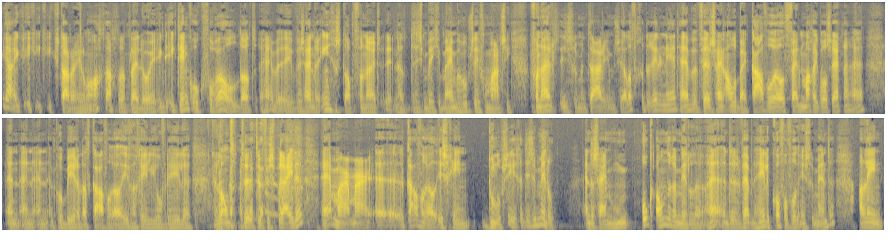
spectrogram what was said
Ja, ik, ik, ik, ik sta er helemaal achter, achter dat pleidooi. Ik, ik denk ook vooral dat hè, we, we zijn er ingestapt vanuit, en dat is een beetje mijn beroepsdeformatie, vanuit het instrumentarium zelf geredeneerd. Hè. We zijn allebei kavelruil-fan, mag ik wel zeggen. Hè. En, en, en, en proberen dat kavelruil-evangelie over de hele land te, te verspreiden. Hè. Maar, maar uh, is geen doel op zich, het is een middel. En er zijn ook andere middelen. Hè. We hebben een hele koffer vol instrumenten. Alleen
